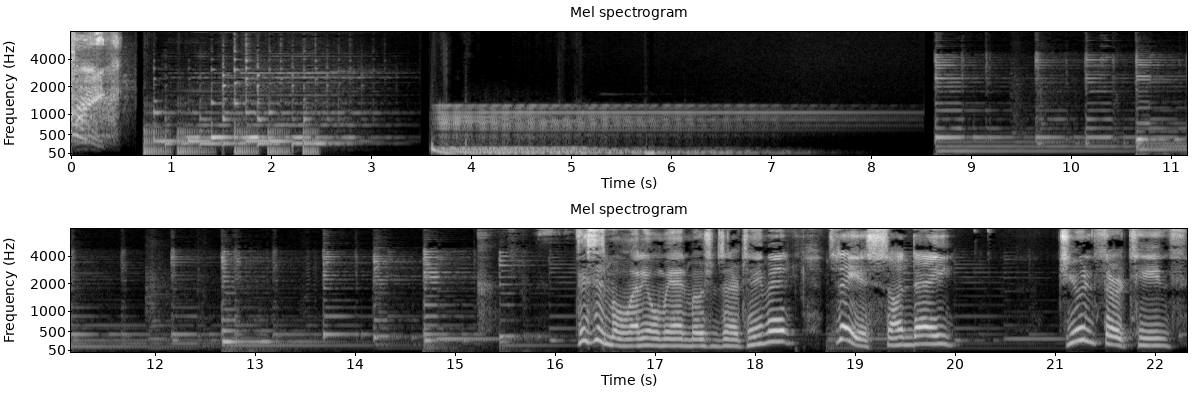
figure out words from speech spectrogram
This is Millennial Man Motions Entertainment. Today is Sunday, June 13th,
